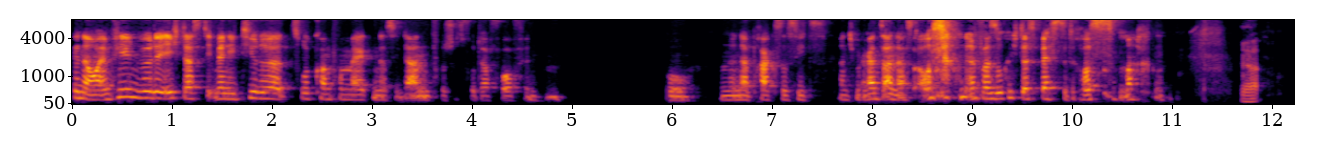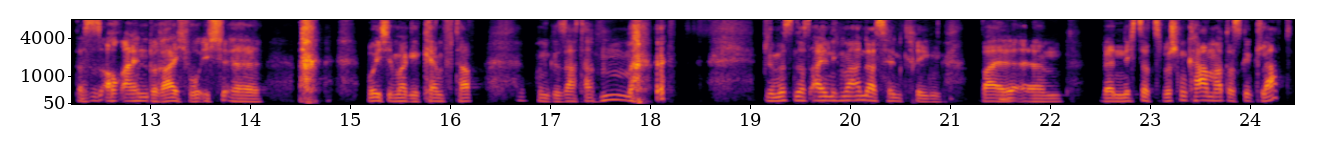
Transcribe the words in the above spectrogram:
Genau, empfehlen würde ich, dass die, wenn die Tiere zurückkommen vom Melken, dass sie dann frisches Futter vorfinden. So. Und in der Praxis sieht es manchmal ganz anders aus. Und dann versuche ich das Beste draus zu machen. Ja, das ist auch ein Bereich, wo ich, äh, wo ich immer gekämpft habe und gesagt habe, hm, wir müssen das eigentlich mal anders hinkriegen. Weil ähm, wenn nichts dazwischen kam, hat das geklappt.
